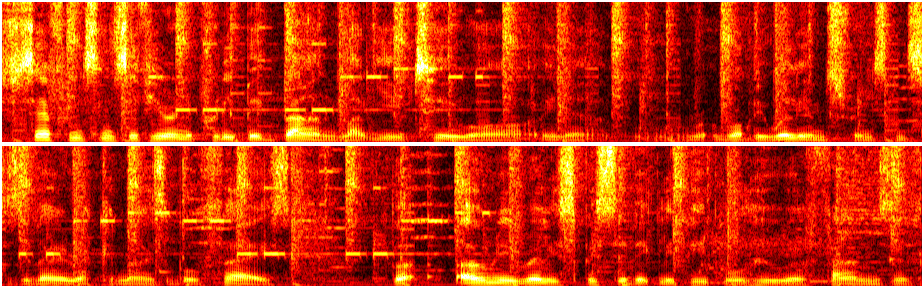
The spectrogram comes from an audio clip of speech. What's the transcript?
say, for instance, if you're in a pretty big band like U2 or, you know, Robbie Williams, for instance, is a very recognisable face, but only really specifically people who are fans of,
